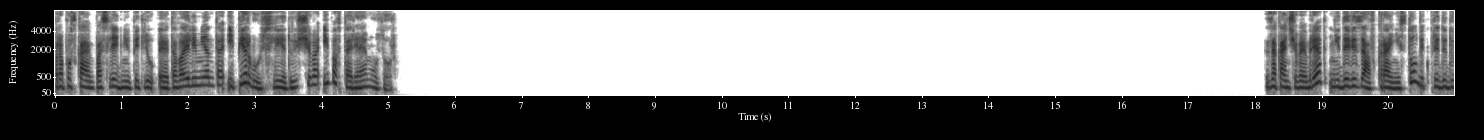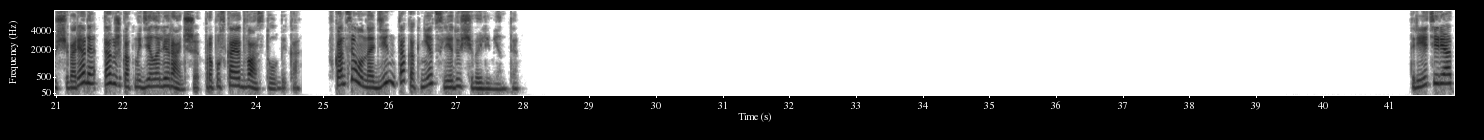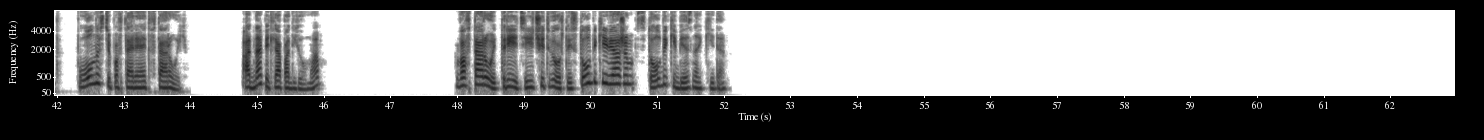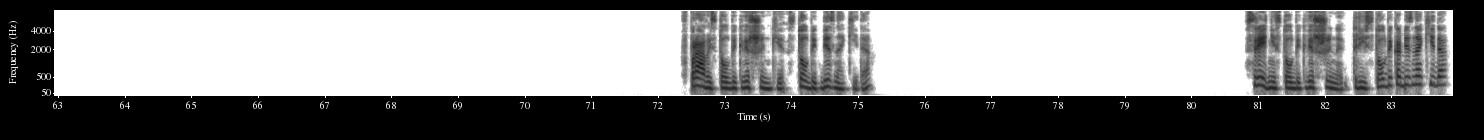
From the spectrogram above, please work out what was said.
Пропускаем последнюю петлю этого элемента и первую следующего и повторяем узор. Заканчиваем ряд, не довязав крайний столбик предыдущего ряда, так же, как мы делали раньше, пропуская два столбика. В конце он один, так как нет следующего элемента. Третий ряд полностью повторяет второй. Одна петля подъема, во второй, третий и четвертый столбики вяжем столбики без накида. В правый столбик вершинки столбик без накида. средний столбик вершины 3 столбика без накида,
